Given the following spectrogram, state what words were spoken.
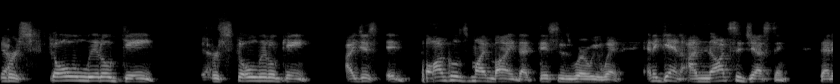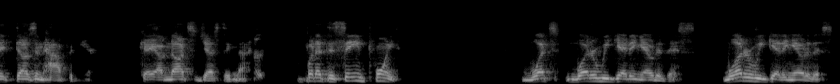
yeah. for so little gain. Yeah. For so little gain. I just it boggles my mind that this is where we went. And again, I'm not suggesting that it doesn't happen here. Okay, I'm not suggesting that. But at the same point, what's what are we getting out of this? What are we getting out of this?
